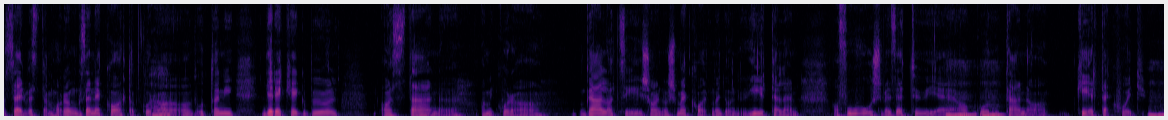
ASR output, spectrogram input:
szerveztem harangzenekart, akkor a, az ottani gyerekekből, aztán amikor a Gálaci sajnos meghalt nagyon hirtelen a fúvós vezetője, uh-huh, akkor uh-huh. utána kértek, hogy uh-huh.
